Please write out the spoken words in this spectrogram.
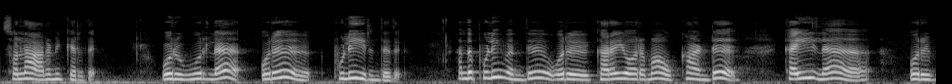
சொல்ல ஆரம்பிக்கிறது. ஒரு ஊரில் ஒரு புலி இருந்தது. அந்த புலி வந்து ஒரு கரையோரமாக உட்காண்டு கையில் ஒரு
